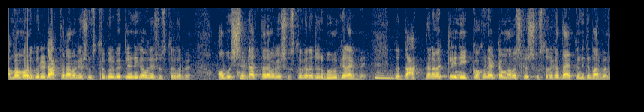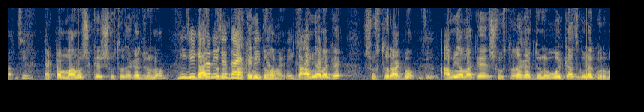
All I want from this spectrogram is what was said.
আমরা মনে করি ডাক্তার আমাকে সুস্থ করবে ক্লিনিক আমাকে সুস্থ করবে। অবশ্যই ডাক্তার আমাকে সুস্থ করার জন্য ভূমিকা রাখবে। তো ডাক্তার বা ক্লিনিক কখনো একটা মানুষকে সুস্থ রাখার দায়িত্ব নিতে পারবে না। একটা মানুষকে সুস্থ থাকার জন্য তাকে নিতে হবে। আমি আমাকে সুস্থ রাখব আমি আমাকে সুস্থ রাখার জন্য ওই কাজগুলো করব।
